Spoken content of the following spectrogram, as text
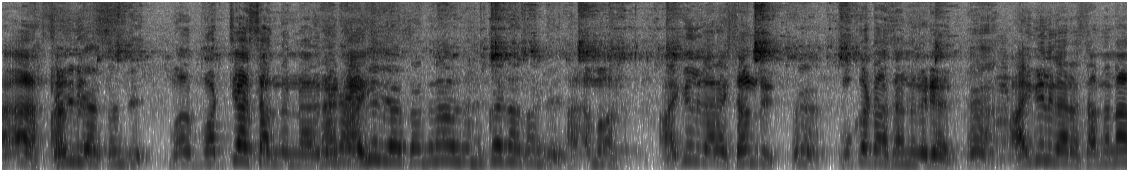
சந்து. அகிலியா சந்து. மொச்சா சந்து. அகிலியா சந்துனா முக்கதான் சந்து. ஆமா. அகில்கார சந்து. முக்கட்டா சந்து கிடையாது. அகில்கார சந்துனா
